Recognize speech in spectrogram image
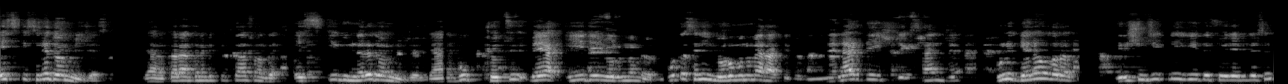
eskisine dönmeyeceğiz. Yani karantina bittikten sonra da eski günlere dönmeyeceğiz. Yani bu kötü veya iyi diye yorumlamıyorum. Burada senin yorumunu merak ediyorum. Neler değişecek sence? Bunu genel olarak girişimcilikle ilgili de söyleyebilirsin.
